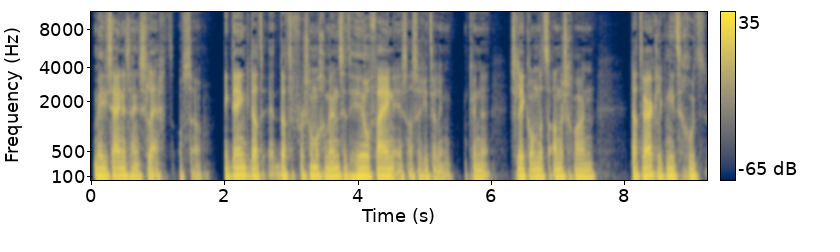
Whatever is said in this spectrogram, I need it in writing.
medicijnen zijn slecht of zo. Ik denk dat, dat voor sommige mensen het heel fijn is als ze Ritalin kunnen slikken, omdat ze anders gewoon daadwerkelijk niet goed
